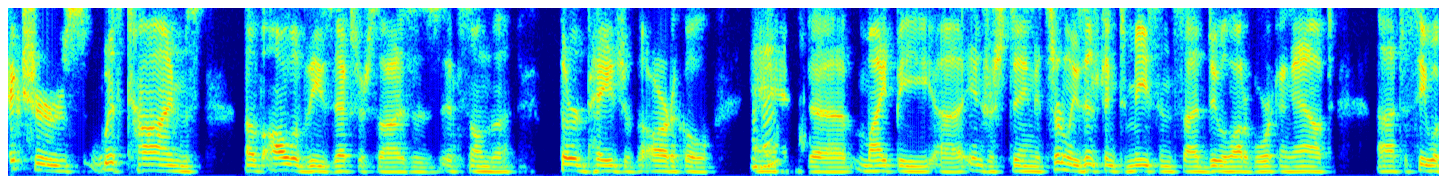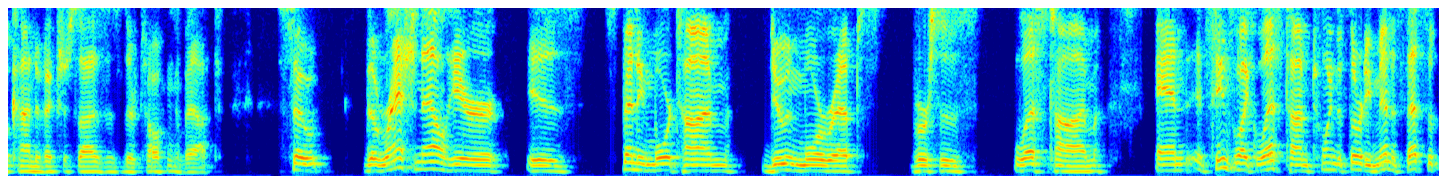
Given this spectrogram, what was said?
pictures with times of all of these exercises. It's on the third page of the article. Mm-hmm. and uh, might be uh, interesting. It certainly is interesting to me since I do a lot of working out uh, to see what kind of exercises they're talking about. So the rationale here is spending more time doing more reps versus less time. And it seems like less time, 20 to 30 minutes, that's a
